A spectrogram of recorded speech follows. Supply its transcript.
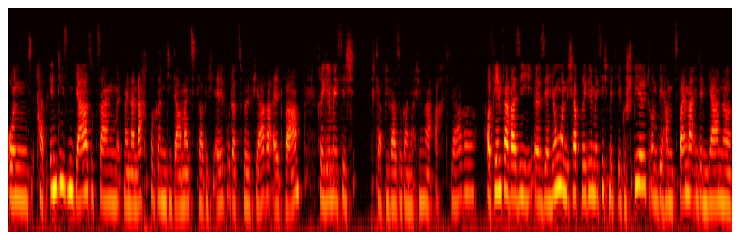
und habe in diesem Jahr sozusagen mit meiner Nachbarin, die damals, glaube ich, elf oder zwölf Jahre alt war, regelmäßig ich glaube, die war sogar noch jünger, acht Jahre. Auf jeden Fall war sie äh, sehr jung und ich habe regelmäßig mit ihr gespielt und wir haben zweimal in dem Jahr eine,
